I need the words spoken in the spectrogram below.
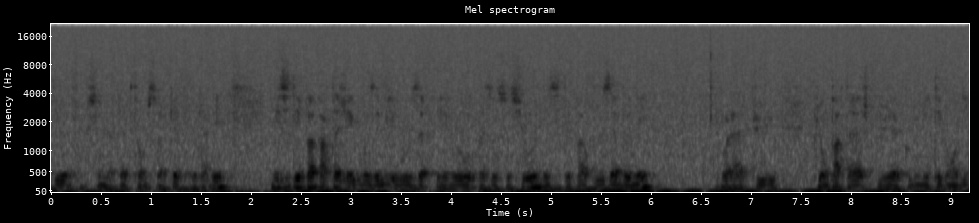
vidéo en fonction de la plateforme sur laquelle vous regardez. N'hésitez pas à partager avec vos amis et vos, réseaux sociaux. N'hésitez pas à vous abonner. Voilà, plus, plus on partage, plus la communauté grandit,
